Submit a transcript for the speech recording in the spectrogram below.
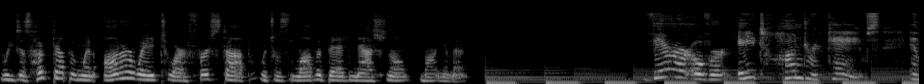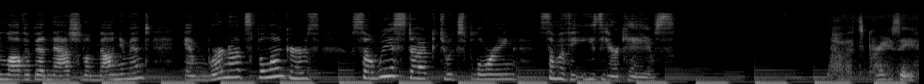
we just hooked up and went on our way to our first stop, which was Lava Bed National Monument. There are over 800 caves in Lava Bed National Monument, and we're not spelunkers, so we stuck to exploring some of the easier caves. Oh, that's crazy.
